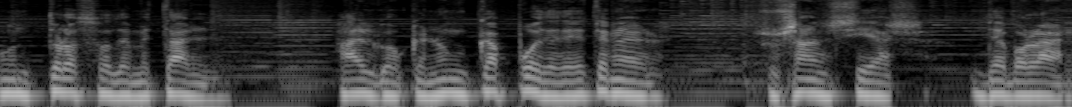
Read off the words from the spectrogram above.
un trozo de metal, algo que nunca puede detener sus ansias de volar.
